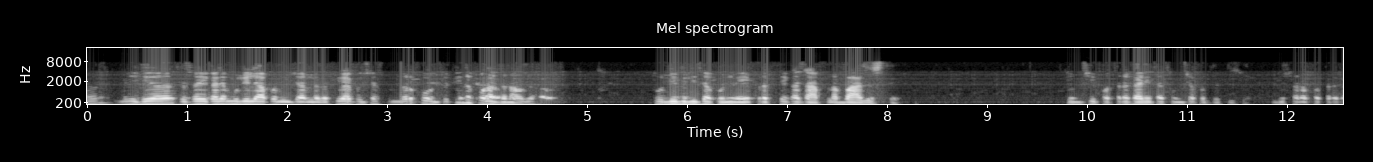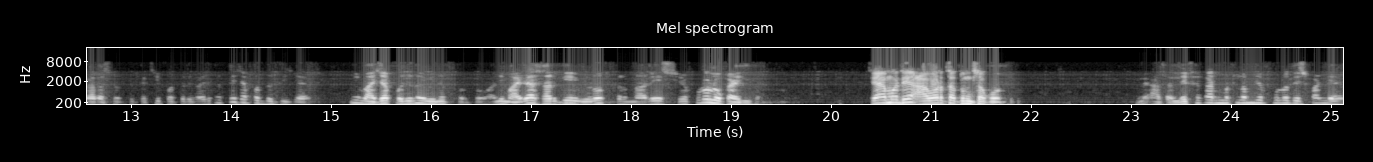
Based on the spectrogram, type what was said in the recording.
म्हणजे हे जसं एखाद्या मुलीला आपण विचारलं का तुझ्यापेक्षा सुंदर कोण? तर तिनं कोणाचं नाव घ्या चुली बिलीचा कोणी नाही प्रत्येकाचा आपला बाज असते. तुमची पत्रकारिता तुमच्या पद्धतीची आहे. दुसरा पत्रकार असेल तर त्याची पत्रकारिता त्याच्या पद्धतीची आहे. मी माझ्या परीने विनोद करतो आणि माझ्यासारखे विनोद करणारे शेकडो लोक आहेत इथं. त्यामध्ये आवडता तुमचा कोण? आता लेखकात म्हटलं म्हणजे पु ल देशपांडे आहे.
